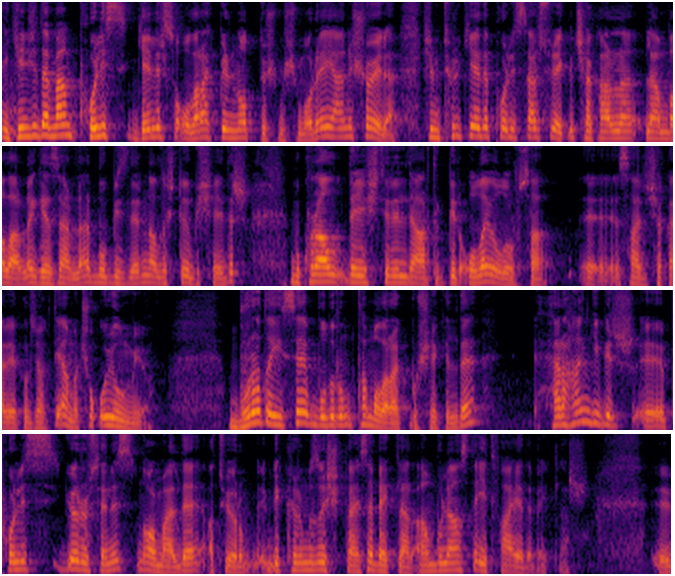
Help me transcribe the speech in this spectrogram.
İkinci de ben polis gelirse olarak bir not düşmüşüm oraya. Yani şöyle. Şimdi Türkiye'de polisler sürekli çakarlı lambalarla gezerler. Bu bizlerin alıştığı bir şeydir. Bu kural değiştirildi artık bir olay olursa e, sadece çakar yakılacak diye ama çok uyulmuyor. Burada ise bu durum tam olarak bu şekilde. Herhangi bir e, polis görürseniz normalde atıyorum bir kırmızı ışıktaysa bekler. Ambulansta itfaiye de bekler. E,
